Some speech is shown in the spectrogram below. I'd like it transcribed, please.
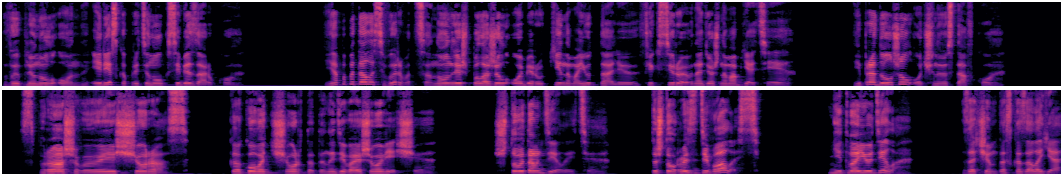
Выплюнул он и резко притянул к себе за руку. Я попыталась вырваться, но он лишь положил обе руки на мою талию, фиксируя в надежном объятии. И продолжил очную ставку. «Спрашиваю еще раз, какого черта ты надеваешь его вещи? Что вы там делаете? Ты что, раздевалась?» «Не твое дело», зачем-то сказала я,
